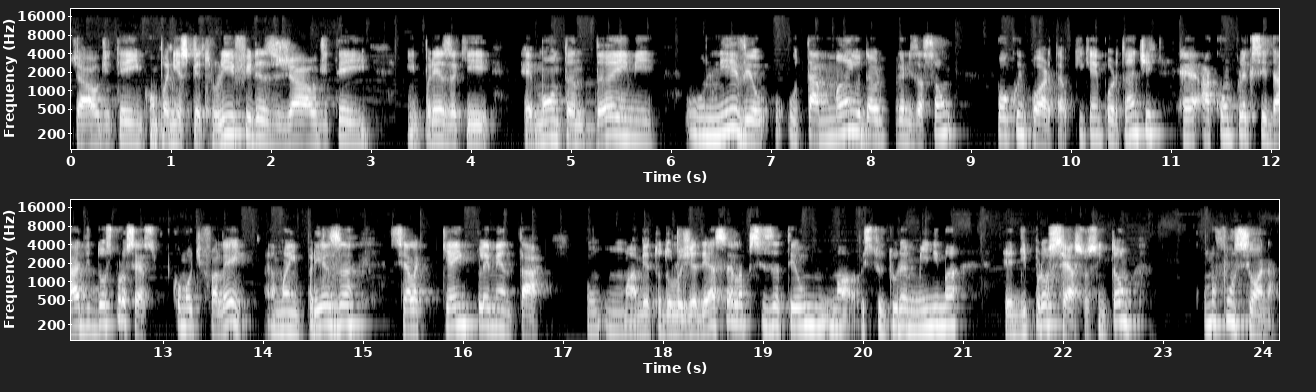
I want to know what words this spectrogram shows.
já auditei em companhias petrolíferas, já auditei empresa que é, monta andaime. O nível, o tamanho da organização pouco importa. O que é importante é a complexidade dos processos. Como eu te falei, uma empresa, se ela quer implementar uma metodologia dessa, ela precisa ter uma estrutura mínima eh, de processos. Então, como funciona?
